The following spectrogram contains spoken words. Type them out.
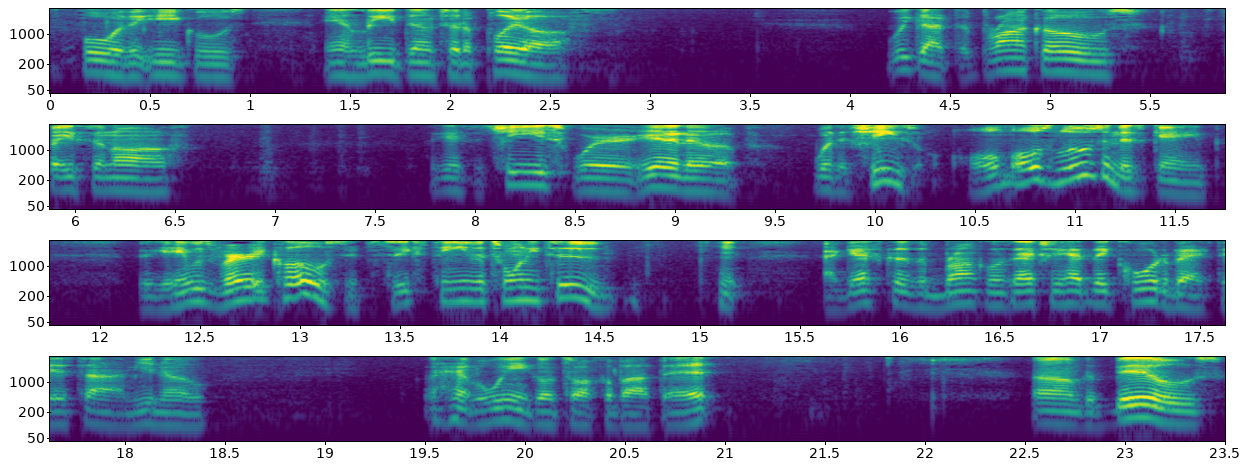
for the Eagles and lead them to the playoffs. We got the Broncos facing off against the Chiefs, where it ended up with the Chiefs almost losing this game. The game was very close. It's 16 to 22. I guess because the Broncos actually had their quarterback this time, you know. but we ain't to talk about that. Um, the Bills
